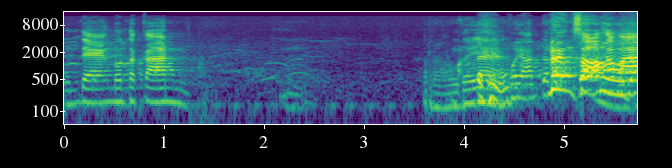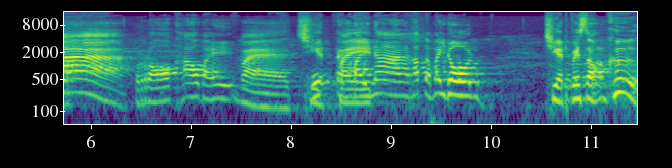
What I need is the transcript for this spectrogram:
มุมแดงนนทการ เราได้โอ้โหพยายามจะหนึ่งสองเข้ามา รอเข้าไปแหมเฉียดไปทุบต็มใบหน้านะครับ แต่ไม่โดน เฉียดไปสองคืบ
